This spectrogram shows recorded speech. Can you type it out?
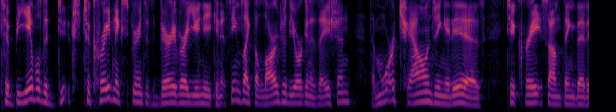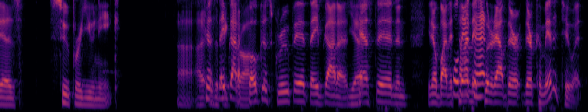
to be able to do to create an experience that's very very unique and it seems like the larger the organization the more challenging it is to create something that is super unique uh, because uh, they've got draw. to focus group it, they've got to yep. test it, and you know by the well, time they, they put it out, they're they're committed to it.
